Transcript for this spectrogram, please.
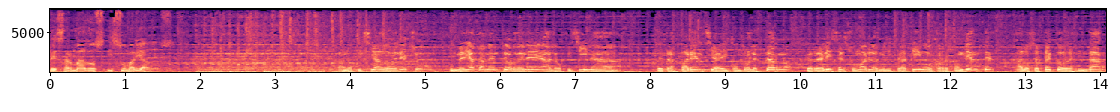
desarmados y sumariados noticiado del hecho. Inmediatamente ordené a la Oficina de Transparencia y Control Externo que realice el sumario administrativo correspondiente a los efectos de deslindar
